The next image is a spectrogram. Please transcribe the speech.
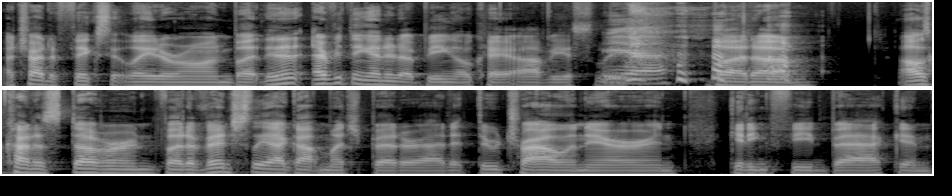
I tried to fix it later on, but it, everything ended up being okay, obviously. Yeah. but um, I was kind of stubborn. But eventually, I got much better at it through trial and error and getting feedback and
